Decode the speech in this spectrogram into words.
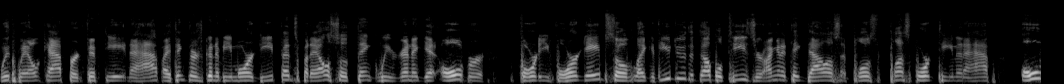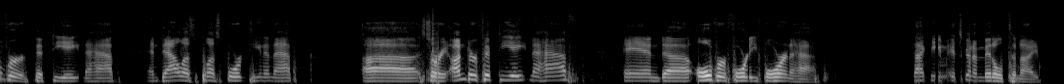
with Whale Capper at 58 and a half. I think there's going to be more defense, but I also think we're going to get over 44 games. So, like, if you do the double teaser, I'm going to take Dallas at plus, plus 14 and a half over 58 and a half and Dallas plus 14 and a half. Uh, sorry, under 58 and a half and uh, over 44 and a half. That game, it's going to middle tonight.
